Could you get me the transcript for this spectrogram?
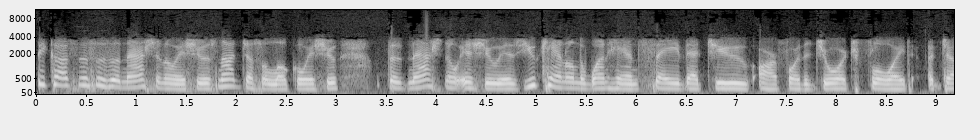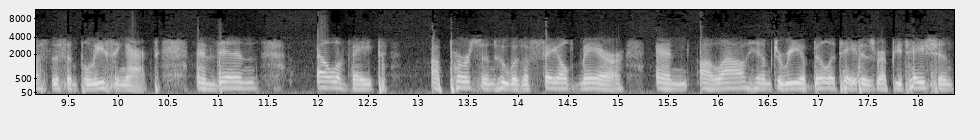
Because this is a national issue. It's not just a local issue. The national issue is you can't, on the one hand, say that you are for the George Floyd Justice and Policing Act and then elevate a person who was a failed mayor and allow him to rehabilitate his reputation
